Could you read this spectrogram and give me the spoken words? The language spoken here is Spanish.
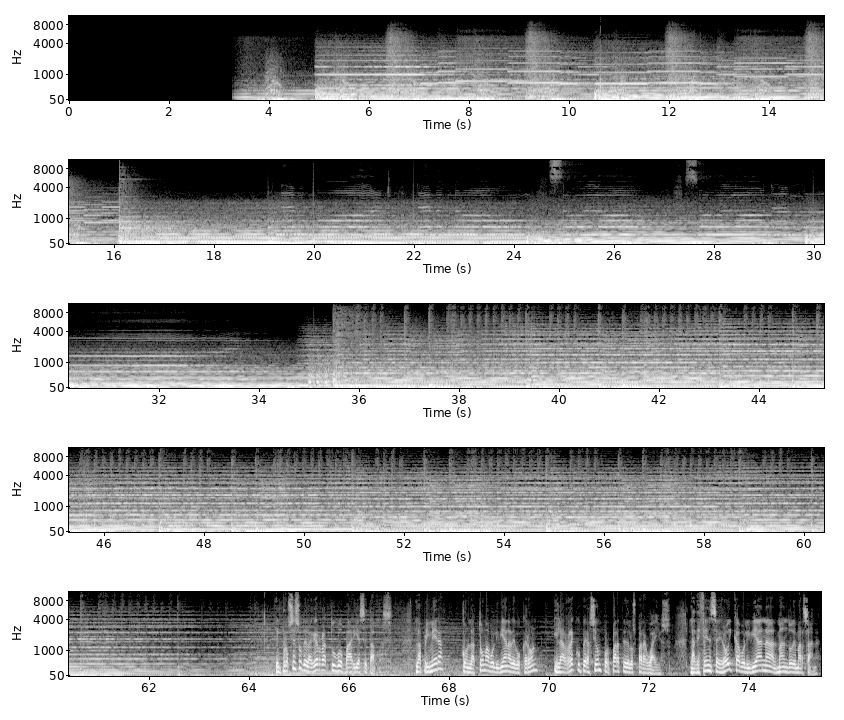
Proceso de la guerra tuvo varias etapas. La primera, con la toma boliviana de Boquerón y la recuperación por parte de los paraguayos, la defensa heroica boliviana al mando de Marzana.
